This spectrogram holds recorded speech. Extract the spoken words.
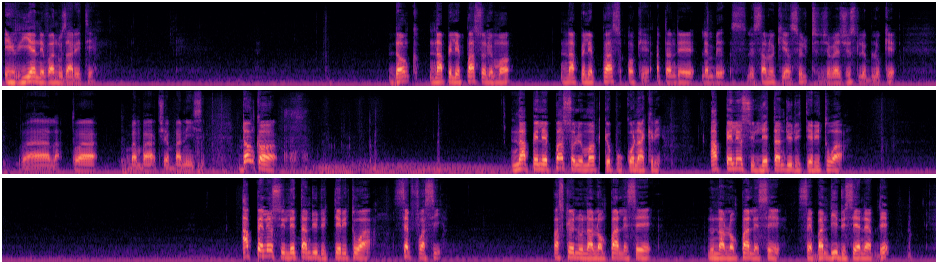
Et rien ne va nous arrêter. Donc, n'appelez pas seulement n'appelez pas... Ok, attendez, le salaud qui insulte, je vais juste le bloquer. Voilà, toi, Bamba, tu es banni ici. Donc, euh, n'appelez pas seulement que pour Conakry. Appelez sur l'étendue du territoire. Appelez sur l'étendue du territoire, cette fois-ci. Parce que nous n'allons pas laisser nous n'allons pas laisser ces bandits du CNRD,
